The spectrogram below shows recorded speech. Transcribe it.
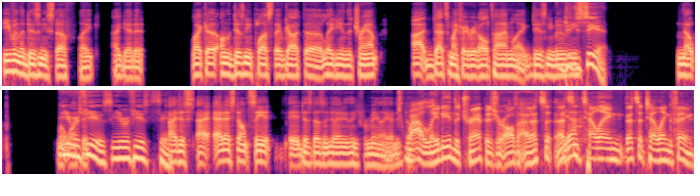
even the Disney stuff, like I get it. Like uh, on the Disney Plus, they've got uh, Lady and the Tramp. Uh, that's my favorite all time like Disney movie. Did you see it? nope. Won't you watch it. refuse. You refuse to see it. I just I, I just don't see it. It just doesn't do anything for me. Like I just don't. wow, Lady and the Tramp is your all time. That's a that's Yeah. a telling that's a telling thing.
